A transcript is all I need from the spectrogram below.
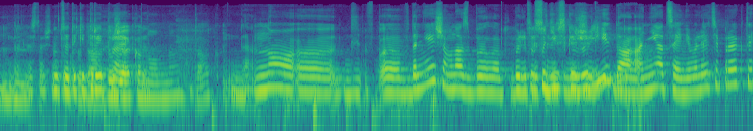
Да, достаточно Ну, це такі Да, три дуже проекти. економно. Так. Да, но э, в, э, в дальнейшем у нас было, были представители жюри, жюри, да, да. они оценивали эти проекты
